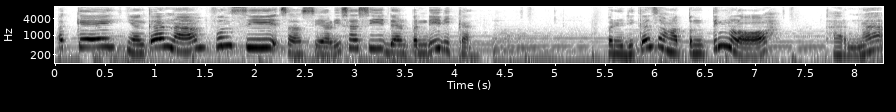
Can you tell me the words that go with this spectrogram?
Oke, yang keenam, fungsi sosialisasi dan pendidikan. Pendidikan sangat penting loh karena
